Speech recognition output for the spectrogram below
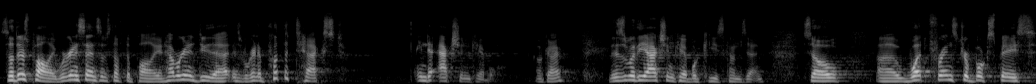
So there's Polly. We're going to send some stuff to Polly, and how we're going to do that is we're going to put the text into action cable, okay? This is where the action cable keys comes in. So uh, what Friendster Bookspace,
